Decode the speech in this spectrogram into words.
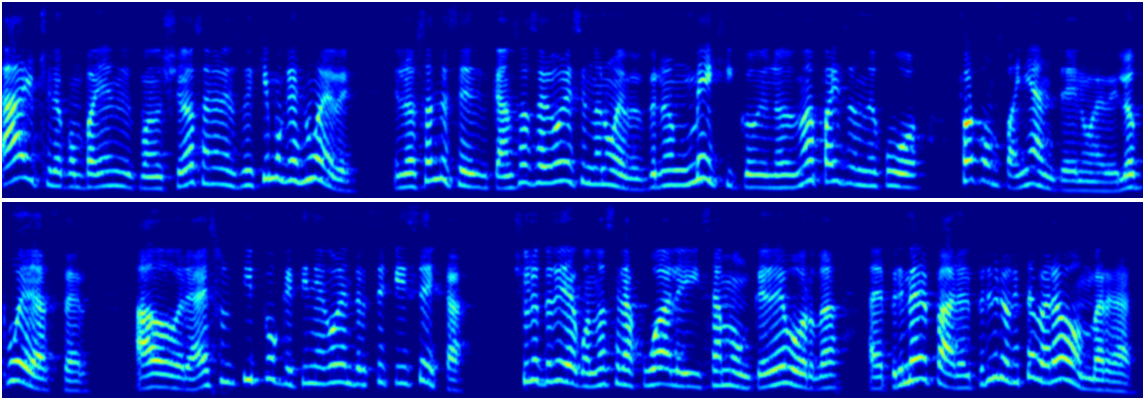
ha hecho el acompañamiento cuando llegó a San Lorenzo. Dijimos que es 9. En los Andes se cansó a hacer goles siendo 9, pero en México y en los demás países donde jugó fue acompañante de 9. Lo puede hacer. Ahora, es un tipo que tiene gol entre ceja y ceja. Yo el otro día cuando hace la jugada y Samón que desborda, al primer paro, el primero que estaba era Bombergar.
